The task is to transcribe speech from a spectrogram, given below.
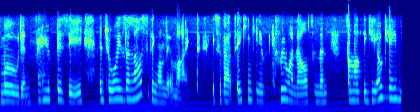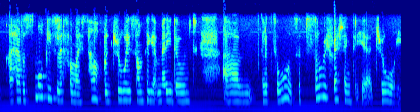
mode and very busy, joy is the last thing on their mind. It's about taking care of everyone else and then somehow thinking, okay, I have a small piece left for myself, but joy is something that many don't um, look towards. It's so refreshing to hear joy.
